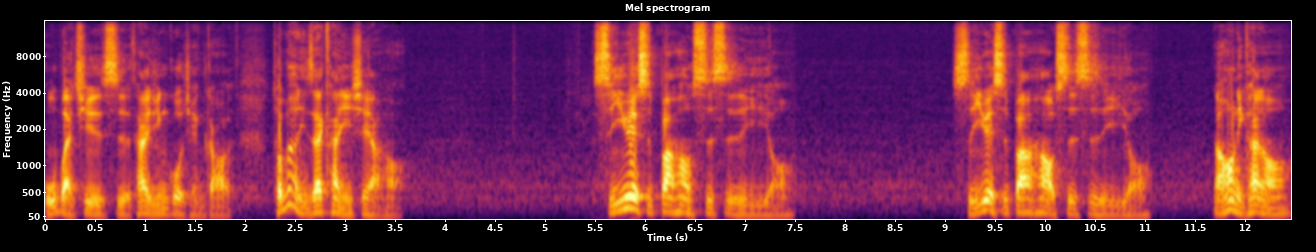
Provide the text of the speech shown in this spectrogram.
五百七十四，它已经过前高了。投票你再看一下哈，十一月十八号四四一哦。十一月十八号四四一哦，然后你看哦，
